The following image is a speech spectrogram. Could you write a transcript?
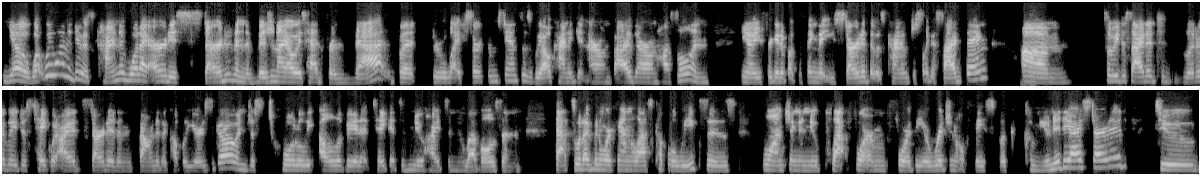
yo, what we want to do is kind of what I already started and the vision I always had for that. But through life circumstances, we all kind of get in our own vibe, our own hustle. And you know you forget about the thing that you started that was kind of just like a side thing um so we decided to literally just take what i had started and founded a couple years ago and just totally elevate it take it to new heights and new levels and that's what i've been working on the last couple of weeks is launching a new platform for the original facebook community i started to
